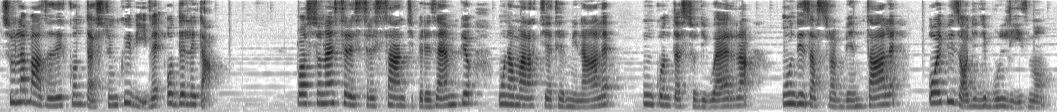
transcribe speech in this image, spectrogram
sulla base del contesto in cui vive o dell'età. Possono essere stressanti per esempio una malattia terminale, un contesto di guerra, un disastro ambientale o episodi di bullismo.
